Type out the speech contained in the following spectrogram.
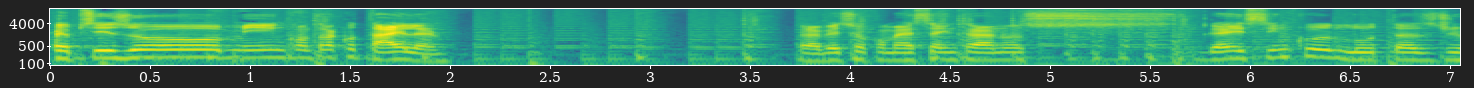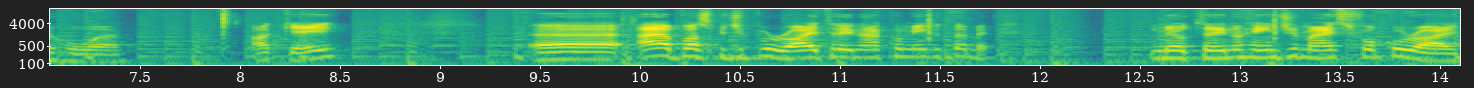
Eu preciso me encontrar com o Tyler. Pra ver se eu começo a entrar nos... Ganhei cinco lutas de rua. Ok. Uh, ah, eu posso pedir pro Roy treinar comigo também. Meu treino rende mais se for com o Roy.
